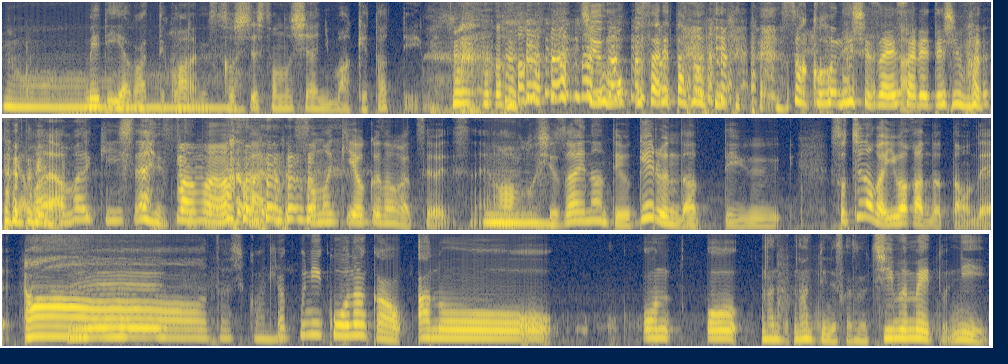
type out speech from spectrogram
メディアがってことですか、はい、そしてその試合に負けたっていうイメージ注目されたのにみたいな。そこをね取材されてしまったという、あ、んまり気にしないんですけど、まあまあ。はい、その記憶の方が強いですね、うん、あ取材なんて受けるんだっていうそっちの方が違和感だったので。あ確かに。逆にこうなんかあのー、おおなんなんていうんですか？そのチームメイトに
